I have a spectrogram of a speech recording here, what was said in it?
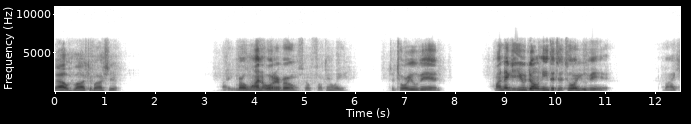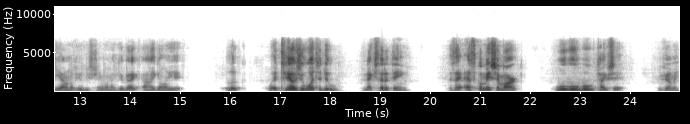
Yeah, I was watching my shit. Like, bro, one order, bro. There's no fucking way. Tutorial vid. My nigga, you don't need the tutorial vid. Bye, key. I don't know if you'll be streaming when I get back. Alright, go ahead. Look, it tells you what to do next to the thing. It's like exclamation mark, woo woo woo type shit. You feel me?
